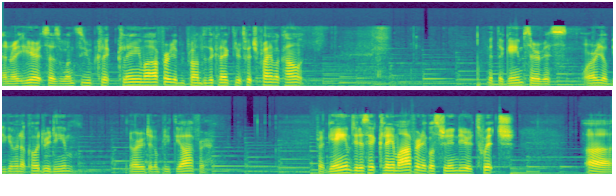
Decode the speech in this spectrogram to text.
And right here it says once you click claim offer, you'll be prompted to connect your Twitch Prime account with the game service, or you'll be given a code redeem in order to complete the offer. For games, you just hit claim offer and it goes straight into your Twitch, uh,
